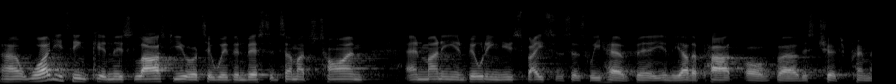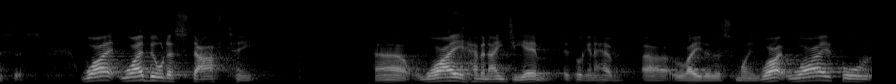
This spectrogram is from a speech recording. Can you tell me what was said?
Uh, why do you think in this last year or two we've invested so much time and money in building new spaces as we have uh, in the other part of uh, this church premises? Why, why build a staff team? Uh, why have an AGM, as we're going to have uh, later this morning? Why, why, for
